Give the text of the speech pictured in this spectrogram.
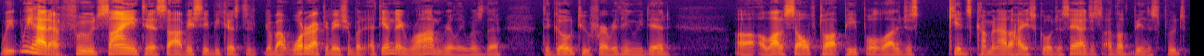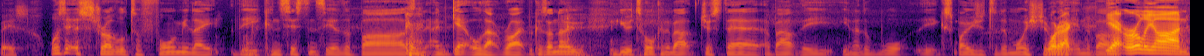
we we had a food scientist, obviously, because to, about water activation. But at the end of the day, Ron really was the the go to for everything we did. Uh, a lot of self taught people, a lot of just kids coming out of high school, just hey, I just I'd love to be in this food space. Was it a struggle to formulate the consistency of the bars and, and get all that right? Because I know you were talking about just there about the you know the wa- the exposure to the moisture water act- in the bar. Yeah, early on,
